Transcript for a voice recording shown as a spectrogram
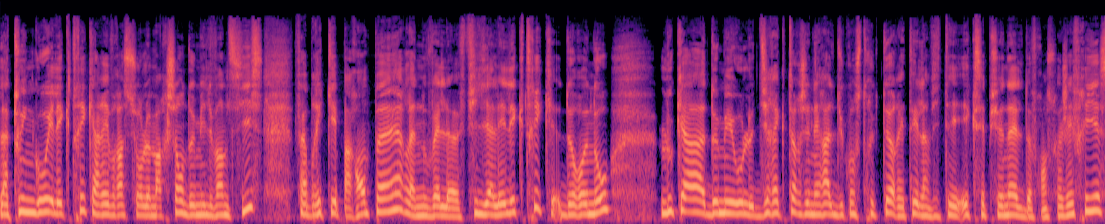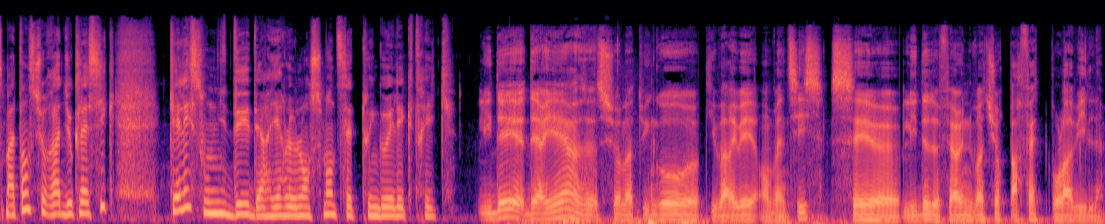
La Twingo électrique arrivera sur le marché en 2026, fabriquée par Ampère, la nouvelle filiale électrique de Renault. Lucas Deméo, le directeur général du constructeur, était l'invité exceptionnel de François Geffrier ce matin sur Radio Classique. Quelle est son idée derrière le lancement de cette Twingo électrique? L'idée derrière, sur la Twingo qui va arriver en 26, c'est l'idée de faire une voiture parfaite pour la ville.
